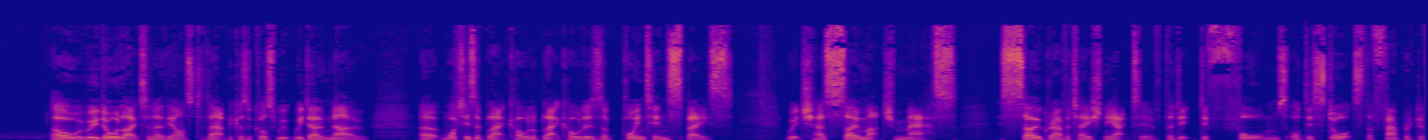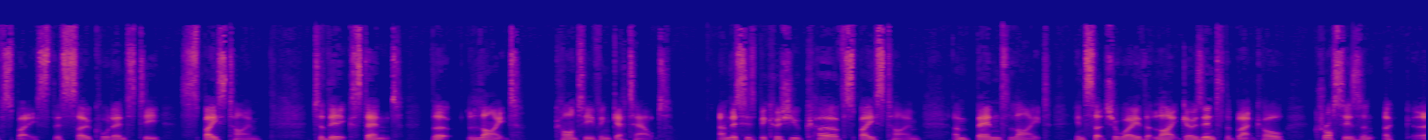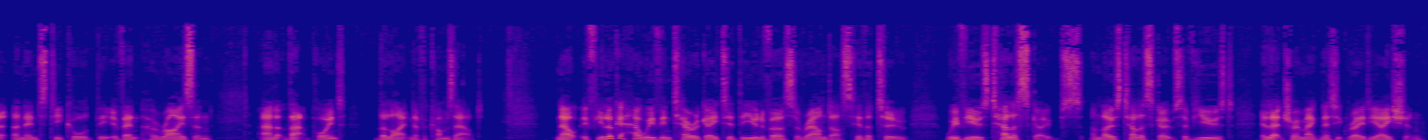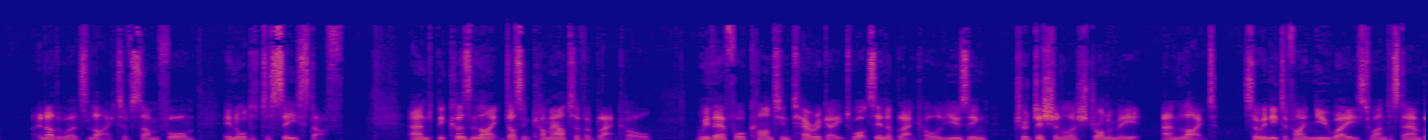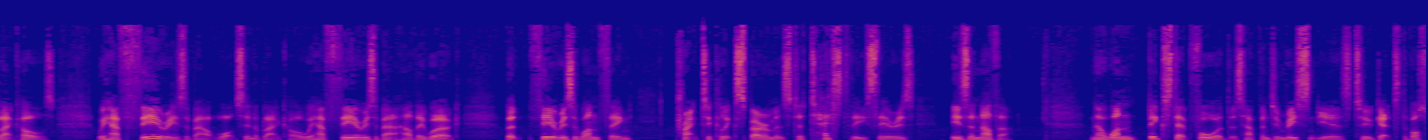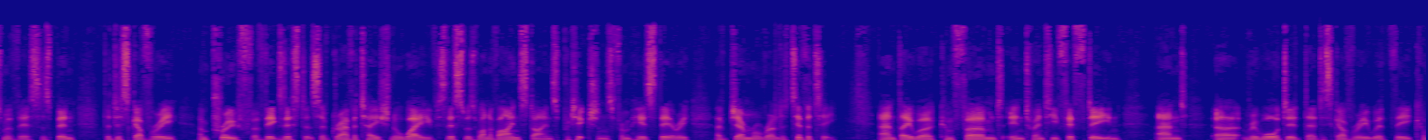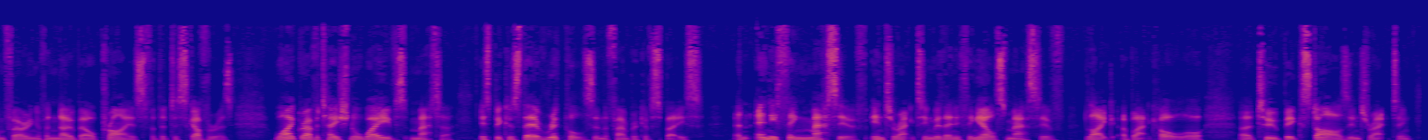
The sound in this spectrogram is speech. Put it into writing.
Oh, we'd all like to know the answer to that because, of course, we, we don't know. Uh, what is a black hole? A black hole is a point in space which has so much mass, is so gravitationally active that it deforms or distorts the fabric of space, this so called entity space time, to the extent that light can't even get out. And this is because you curve space time and bend light in such a way that light goes into the black hole, crosses an, a, an entity called the event horizon, and at that point, the light never comes out. Now, if you look at how we've interrogated the universe around us hitherto, we've used telescopes, and those telescopes have used electromagnetic radiation, in other words, light of some form, in order to see stuff. And because light doesn't come out of a black hole, we therefore can't interrogate what's in a black hole using traditional astronomy and light. So we need to find new ways to understand black holes. We have theories about what's in a black hole, we have theories about how they work, but theories are one thing, practical experiments to test these theories is another. Now, one big step forward that's happened in recent years to get to the bottom of this has been the discovery and proof of the existence of gravitational waves. This was one of Einstein's predictions from his theory of general relativity, and they were confirmed in 2015 and uh, rewarded their discovery with the conferring of a Nobel Prize for the discoverers. Why gravitational waves matter is because they're ripples in the fabric of space, and anything massive interacting with anything else massive, like a black hole or uh, two big stars interacting,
